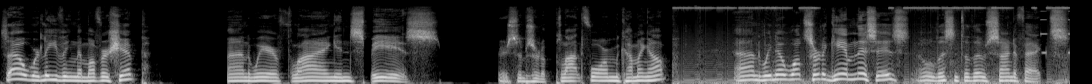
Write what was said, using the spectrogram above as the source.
So we're leaving the mothership, and we're flying in space. There's some sort of platform coming up, and we know what sort of game this is. Oh, listen to those sound effects.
